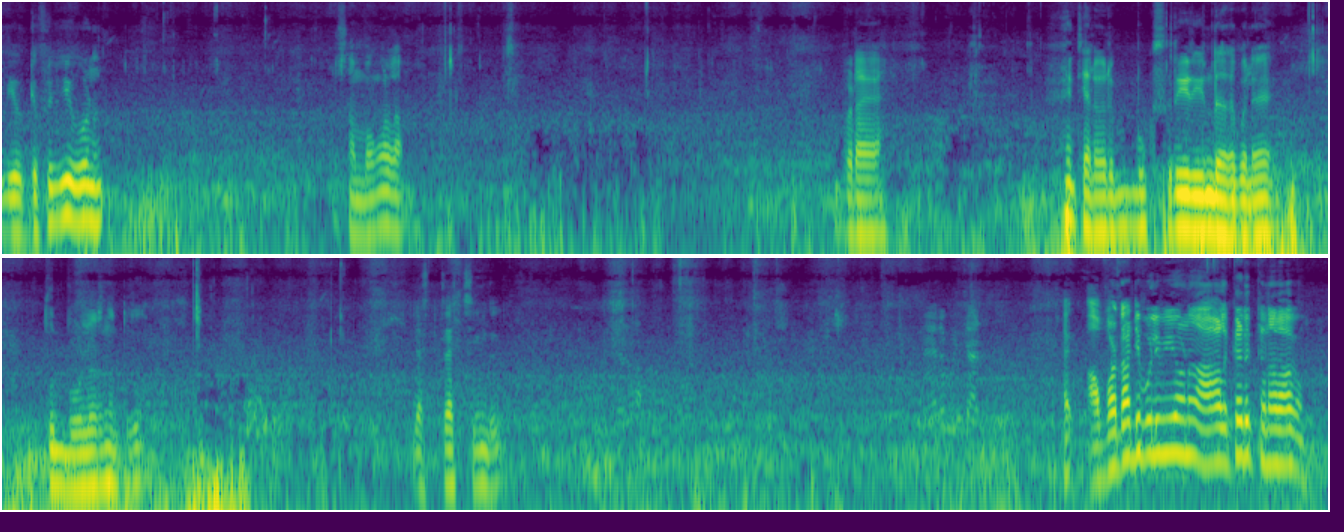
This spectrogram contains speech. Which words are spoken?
ബ്യൂട്ടിഫുൾ വ്യൂ ആണ്. സംഭവം കൊള്ളാം. ഇവിടെ ചിലവർ ബുക്സ് റീഡ് ചെയ്യുന്നുണ്ട്. അതേപോലെ ഫുട്ബോൾ ഇറന്നിട്ട് ജസ്റ്റ് ടച്ച് ഉണ്ട്. ഏ, അവിടെ അടിപൊളി വ്യൂ ആണ്. ആൾക്ക് എടുക്കണ ഭാഗം.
